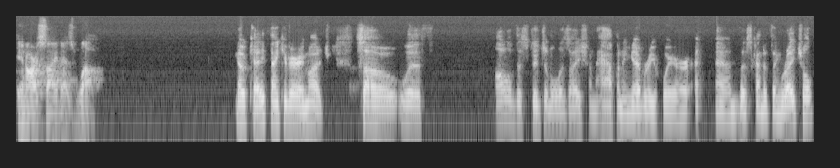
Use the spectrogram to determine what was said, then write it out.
in our side as well. Okay, thank you very much. So, with all of this digitalization happening everywhere and this kind of thing, Rachel,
